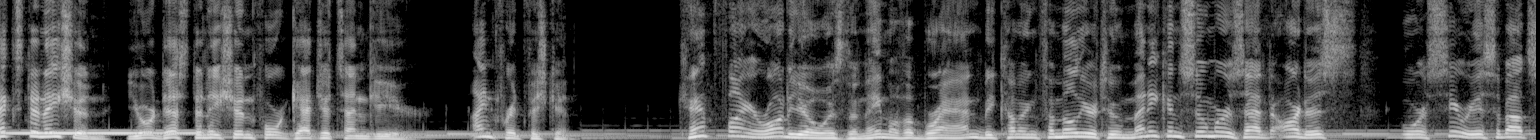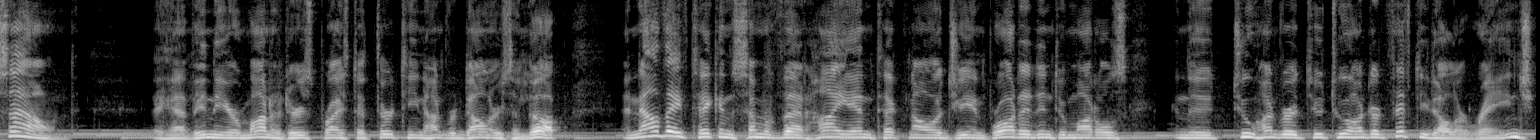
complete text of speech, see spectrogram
Techstination, your destination for gadgets and gear. I'm Fred Fishkin. Campfire Audio is the name of a brand becoming familiar to many consumers and artists who are serious about sound. They have in ear monitors priced at $1,300 and up, and now they've taken some of that high end technology and brought it into models in the 200 to $250 range.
